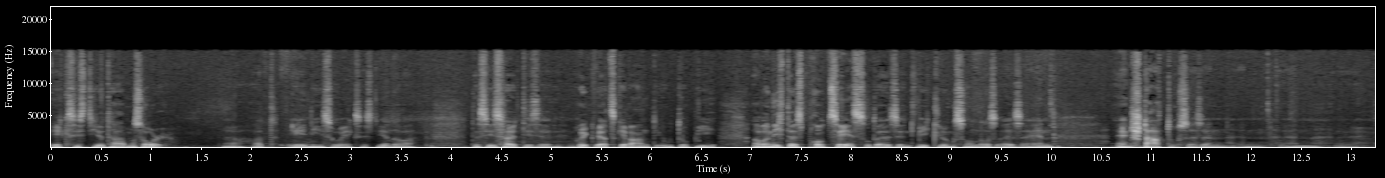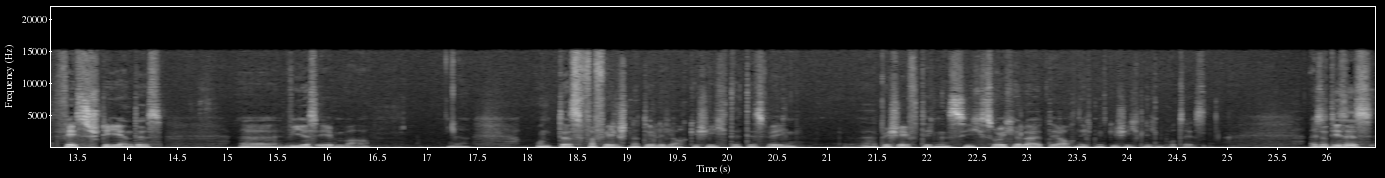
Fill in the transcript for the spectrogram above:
existiert haben soll. Ja, hat eh nie so existiert, aber das ist halt diese rückwärtsgewandte Utopie, aber nicht als Prozess oder als Entwicklung, sondern als ein, ein Status, als ein, ein, ein feststehendes, äh, wie es eben war. Ja. Und das verfälscht natürlich auch Geschichte, deswegen äh, beschäftigen sich solche Leute auch nicht mit geschichtlichen Prozessen. Also dieses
